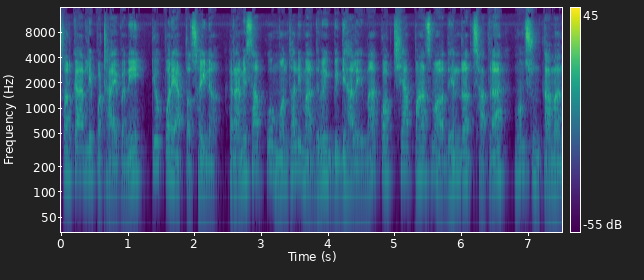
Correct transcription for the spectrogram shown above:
सरकारले पठाए पनि त्यो पर्याप्त छैन। रामेसापको मन्थली माध्यमिक विद्यालयमा कक्षा पाँचमा अध्ययनरत छात्रा मनसुन तामाङ।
